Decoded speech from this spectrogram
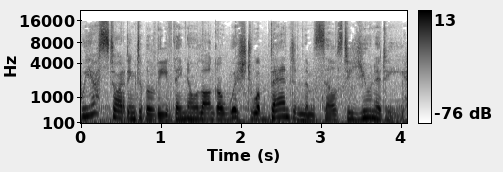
We are starting to believe they no longer wish to abandon themselves to unity.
